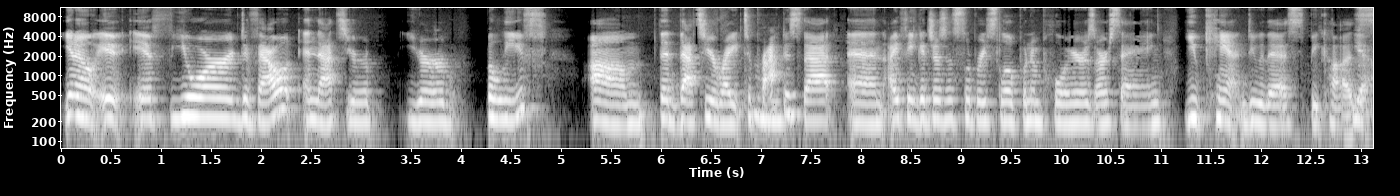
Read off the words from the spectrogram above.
You know, if if you're devout and that's your your belief, um, then that's your right to Mhm. practice that. And I think it's just a slippery slope when employers are saying you can't do this because Yeah.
